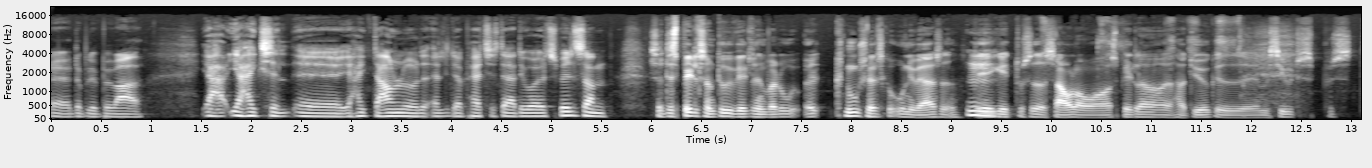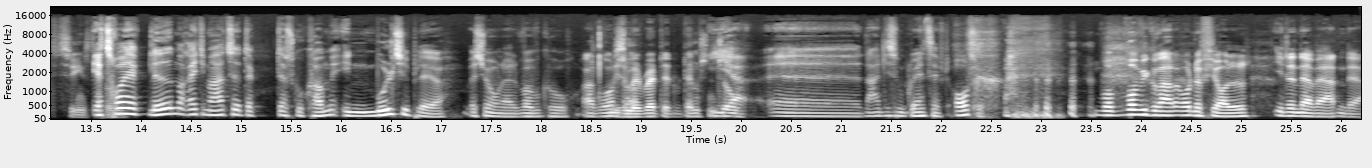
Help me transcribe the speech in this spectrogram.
øh, der blev bevaret. Jeg, har- jeg har ikke selv, øh, jeg har ikke downloadet alle de der patches der. Det var et spil, som, Så det spil, som du i virkeligheden, hvor du øh, knuselsker universet, mm. det er Mm. ikke et, du sidder og savler over og spiller og har dyrket øh, massivt de seneste jeg tror, jeg glædede mig rigtig meget til, at der, der skulle komme en multiplayer-version af det, hvor vi kunne rette rundt. Ligesom et Red Dead Redemption 2. Ja, øh, nej, ligesom Grand Theft Auto. hvor, hvor vi kunne rette rundt og fjolle i den der verden der.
